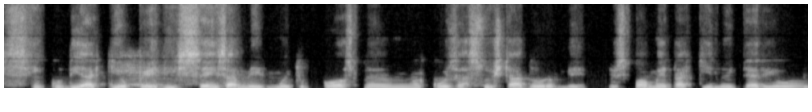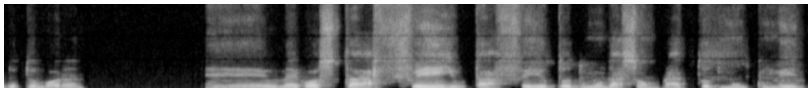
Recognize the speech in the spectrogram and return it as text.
cinco dias aqui, eu perdi seis amigos muito próximos. É uma coisa assustadora mesmo, principalmente aqui no interior onde eu estou morando. É, o negócio tá feio, tá feio, todo mundo assombrado, todo mundo com medo.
